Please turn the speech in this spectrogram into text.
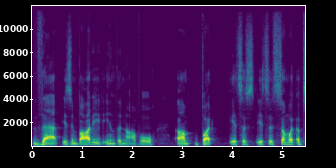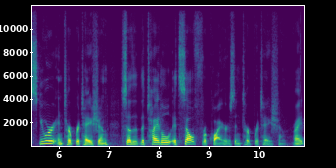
that is embodied in the novel, um, but it's a, it's a somewhat obscure interpretation so that the title itself requires interpretation, right?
